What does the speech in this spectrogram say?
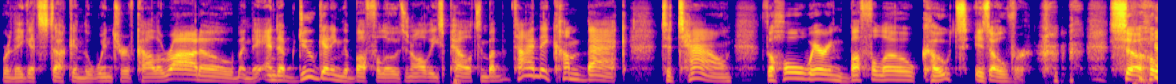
where they get stuck in the winter of Colorado, and they end up do getting the buffaloes and all these pelts, and by the time they come back to town, the whole wearing buffalo coats is over. so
